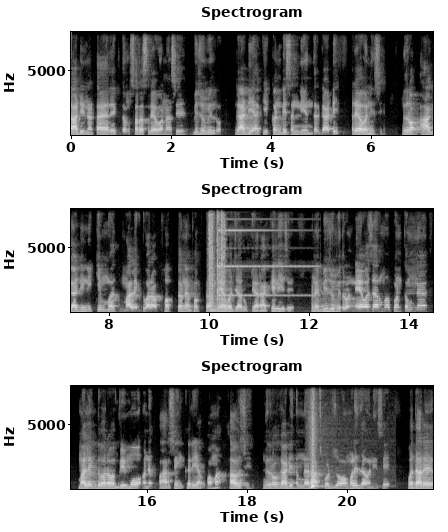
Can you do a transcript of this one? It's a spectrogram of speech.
ગાડીના ટાયર એકદમ સરસ રહેવાના છે. બીજું મિત્રો, ગાડી આખી કન્ડિશનની અંદર ગાડી રહેવાની છે. મિત્રો, આ ગાડીની કિંમત માલિક દ્વારા ફક્ત ને ફક્ત નેવ હજાર રૂપિયા રાખેલી છે. અને બીજું મિત્રો, નેવ હજારમાં પણ તમને માલિક દ્વારા વીમો અને પાર્સિંગ કરી આપવામાં આવશે. મિત્રો, ગાડી તમને રાજકોટ જોવા મળી જવાની છે. વધારે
